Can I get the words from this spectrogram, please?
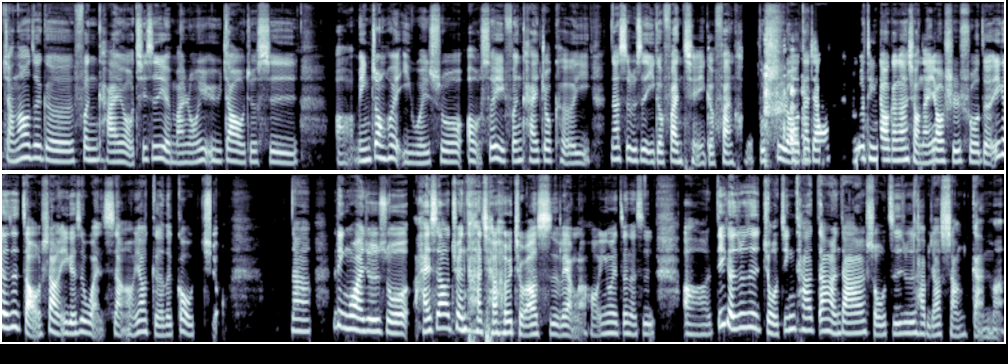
讲到这个分开哦，其实也蛮容易遇到，就是啊、呃，民众会以为说哦，所以分开就可以，那是不是一个饭前一个饭后？不是哦，大家 有没有听到刚刚小南药师说的，一个是早上，一个是晚上哦，要隔得够久。那另外就是说，还是要劝大家喝酒要适量了哈，因为真的是啊、呃，第一个就是酒精，它当然大家熟知就是它比较伤肝嘛。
